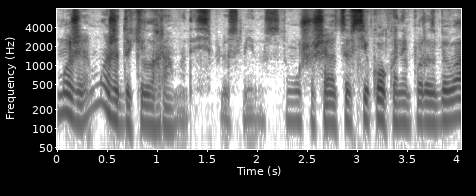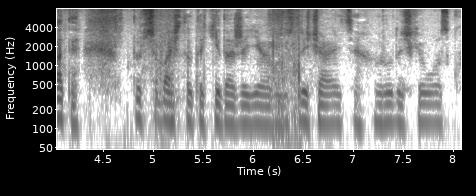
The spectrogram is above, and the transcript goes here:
Може, може до кілограма десь плюс-мінус. Тому що ще це всі кокони порозбивати. Тут ще, бачите, такі навіть є, зустрічаються грудочки воску.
